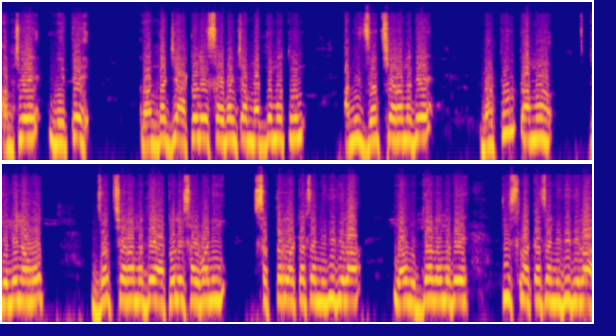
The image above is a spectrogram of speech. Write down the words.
आमचे नेते रामदासजी आठवले साहेबांच्या माध्यमातून आम्ही जत शहरामध्ये भरपूर कामं केलेले आहोत. जत शहरामध्ये आठवले साहेबांनी सत्तर लाखाचा निधी दिला. या उद्यानामध्ये तीस लाखाचा निधी दिला.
